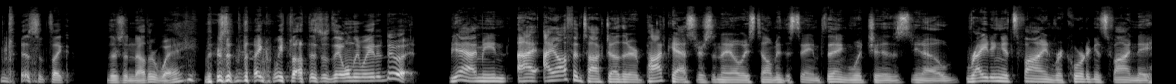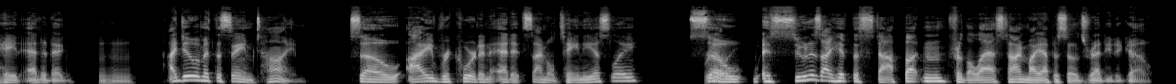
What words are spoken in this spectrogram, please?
like this." It's like there's another way. There's a, like we thought this was the only way to do it. Yeah, I mean, I, I often talk to other podcasters and they always tell me the same thing, which is, you know, writing it's fine, recording it's fine. They hate editing. Mm-hmm. I do them at the same time. So I record and edit simultaneously. So Really? as soon as I hit the stop button for the last time, my episode's ready to go.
